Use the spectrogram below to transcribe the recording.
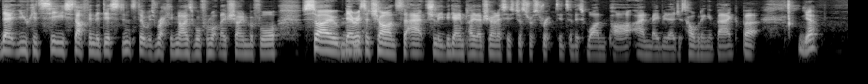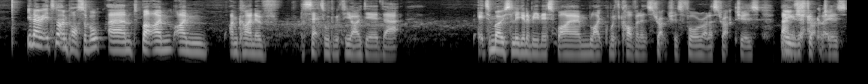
that you could see stuff in the distance that was recognizable from what they've shown before. So mm-hmm. there is a chance that actually the gameplay they've shown us is just restricted to this one part, and maybe they're just holding it back. But yeah, you know, it's not impossible. Um, but I'm I'm I'm kind of settled with the idea that it's mostly going to be this biome, like with covenant structures, forerunner structures, banish exactly. structures,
